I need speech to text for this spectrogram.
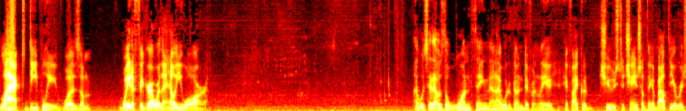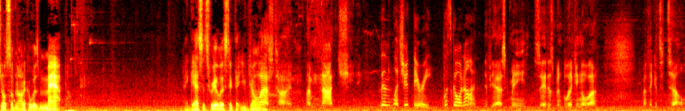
lacked deeply was a um, way to figure out where the hell you are. I would say that was the one thing that I would have done differently if I could choose to change something about the original Subnautica was map. I guess it's realistic that you don't. Last time, I'm not cheating. Then what's your theory? What's going on? If you ask me, Zeta's been blinking a lot. I think it's a tell.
